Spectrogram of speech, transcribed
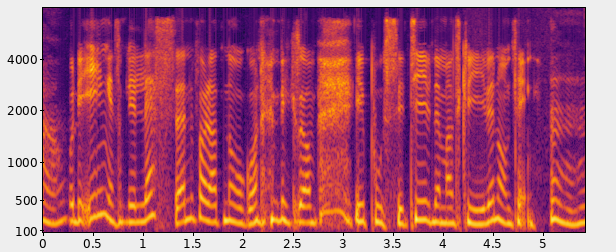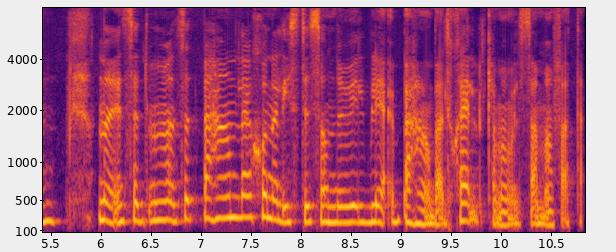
Ja. Och det är ingen som blir ledsen för att någon liksom är positiv när man skriver någonting. Mm. Nej, så att, så att behandla journalister som du vill bli behandlad själv kan man väl sammanfatta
